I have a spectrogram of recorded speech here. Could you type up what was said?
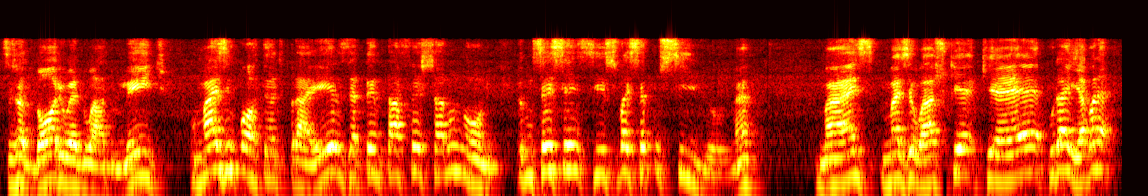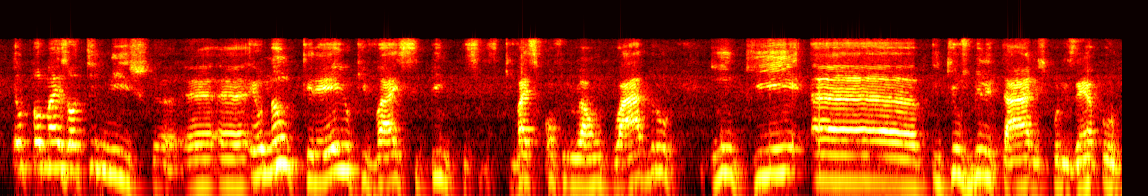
seja Dório Eduardo Leite, o mais importante para eles é tentar fechar no nome. Eu não sei se, se isso vai ser possível, né? Mas, mas eu acho que é, que é por aí. Agora, eu estou mais otimista. É, é, eu não creio que vai se, que vai se configurar um quadro em que, uh, em que os militares, por exemplo,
